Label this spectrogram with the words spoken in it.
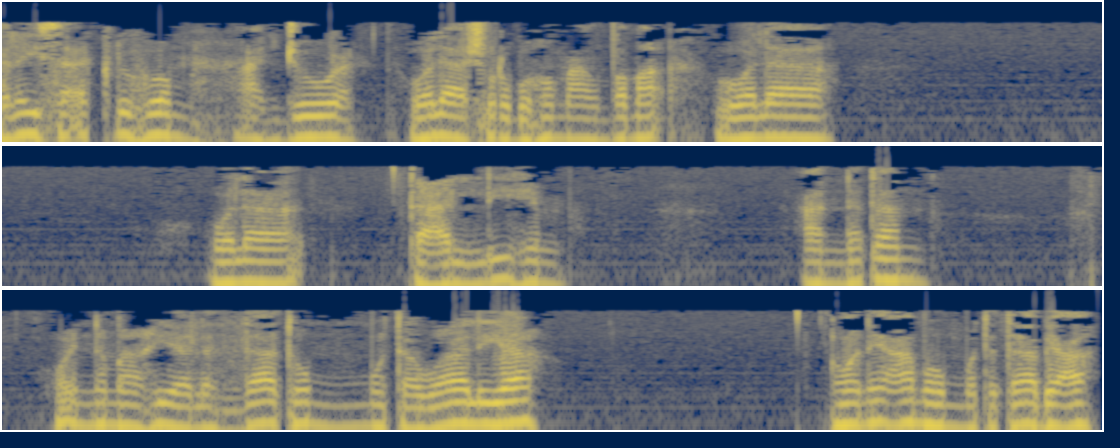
فليس أكلهم عن جوع ولا شربهم عن ضمأ ولا ولا تعليهم عن نتن وإنما هي لذات متوالية ونعم متتابعة.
